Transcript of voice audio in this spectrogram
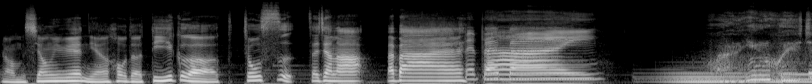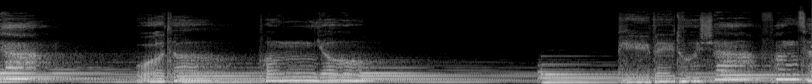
让我们相约年后的第一个周四再见啦，拜拜，拜拜，欢迎回家。我的朋友，疲惫脱下放在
